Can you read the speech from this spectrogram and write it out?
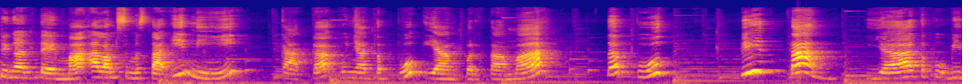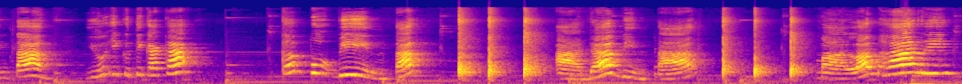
dengan tema alam semesta ini, kakak punya tepuk yang pertama, tepuk bintang. Ya, tepuk bintang. Yuk ikuti kakak. Tepuk bintang. Ada bintang malam hari.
